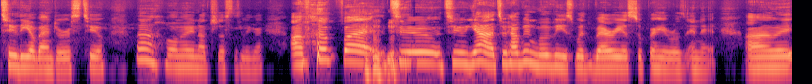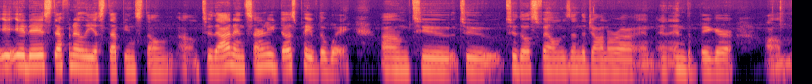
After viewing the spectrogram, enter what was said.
to the Avengers, to uh, well, maybe not Justice League, right? um, but to to yeah, to having movies with various superheroes in it. Um, it, it is definitely a stepping stone um, to that, and certainly does pave the way um, to to to those films and the genre and and, and the bigger um,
